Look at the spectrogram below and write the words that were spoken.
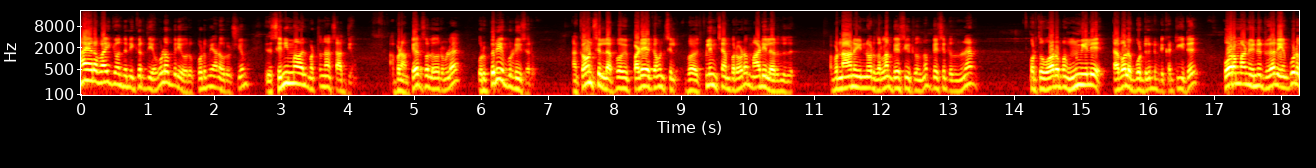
ஆயிரம் ரூபாய்க்கு வந்து நிற்கிறது எவ்வளோ பெரிய ஒரு கொடுமையான ஒரு விஷயம். இது சினிமாவில் மட்டும்தான் சாத்தியம். அப்போ நான் பேர் சொல்ல வரும்ல ஒரு பெரிய ப்ரொடியூசர் நான் கவுன்சிலில் இப்போ பழைய கவுன்சில் இப்போ ஃபிலிம் சேம்பரோட மாடியில் இருந்தது. அப்போ நானும் இன்னொருத்தரெல்லாம் பேசிக்கிட்டு இருந்தோம். பேசிகிட்டு இருந்தேன் ஒருத்தர் ஓரமாக உண்மையிலேயே டபாலை போட்டுக்கிட்டு இப்படி கட்டிக்கிட்டு ஓரமாக நின்றுட்டு என் கூட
